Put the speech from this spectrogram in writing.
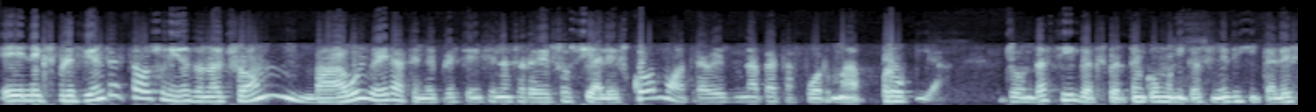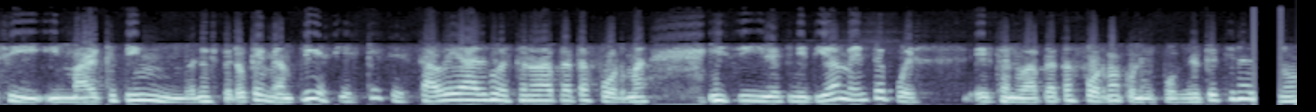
el expresidente de Estados Unidos, Donald Trump, va a volver a tener presencia en las redes sociales, como a través de una plataforma propia. John Da Silva, experto en comunicaciones digitales y, marketing, bueno, espero que me amplíe si es que se sabe algo de esta nueva plataforma y si definitivamente, pues, esta nueva plataforma, con el poder que tiene, no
